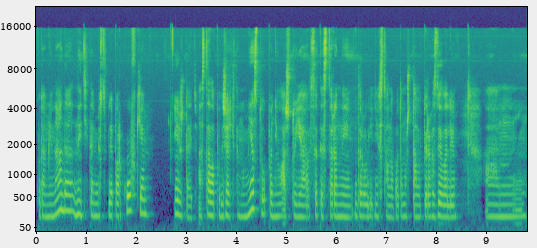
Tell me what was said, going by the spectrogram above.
куда мне надо, найти там место для парковки, и ждать. Стала подъезжать к тому месту, поняла, что я с этой стороны дороги не встану, потому что там, во-первых, сделали эм,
